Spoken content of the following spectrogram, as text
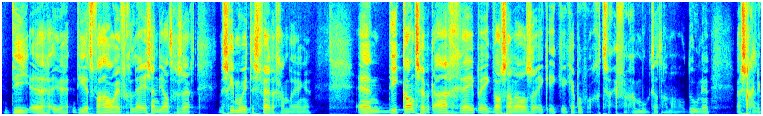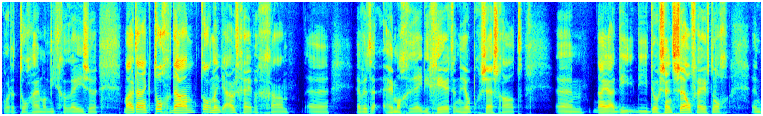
die, eh, die het verhaal heeft gelezen en die had gezegd, misschien moet je het eens verder gaan brengen. En die kans heb ik aangegrepen. Ik was dan wel zo, ik, ik, ik heb ook wel getwijfeld, ah, moet ik dat allemaal wel doen? En waarschijnlijk wordt het toch helemaal niet gelezen. Maar uiteindelijk toch gedaan, toch naar die uitgever gegaan. Eh, hebben het helemaal geredigeerd, een heel proces gehad. Ehm, nou ja, die, die docent zelf heeft nog een,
